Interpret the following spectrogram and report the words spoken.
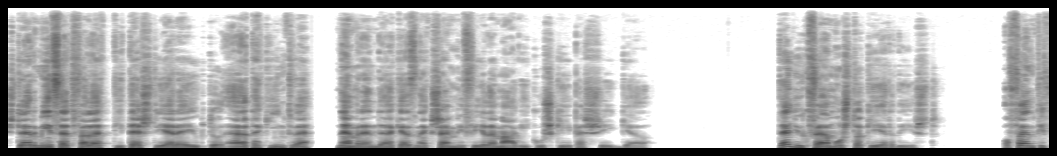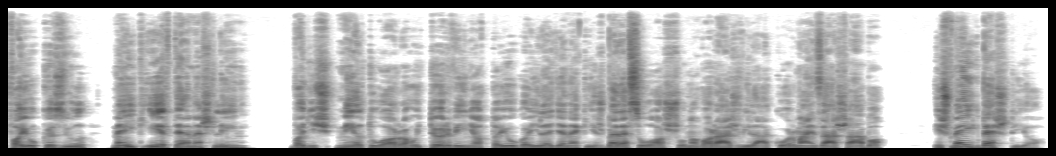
s természetfeletti testi erejüktől eltekintve nem rendelkeznek semmiféle mágikus képességgel. Tegyük fel most a kérdést. A fenti fajok közül melyik értelmes lény, vagyis méltó arra, hogy törvény adta jogai legyenek és beleszólhasson a varázsvilág kormányzásába, és melyik bestia?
